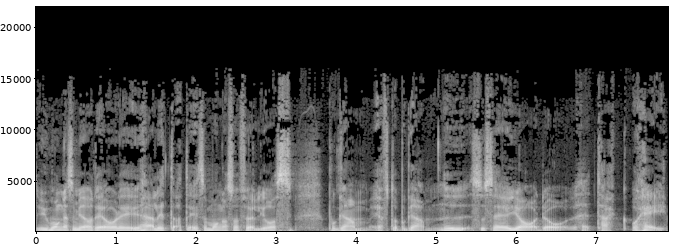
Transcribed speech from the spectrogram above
Det är ju många som gör det och det är ju härligt att det är så många som följer oss program efter program. Nu så säger jag då eh, tack och hej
